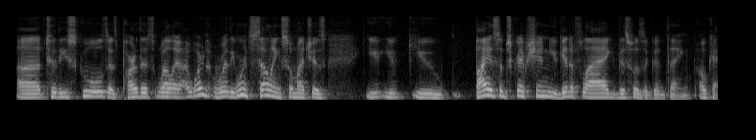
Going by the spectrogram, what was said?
uh, to these schools as part of this. Well, where they weren't selling so much as you you you buy a subscription, you get a flag. This was a good thing. Okay,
